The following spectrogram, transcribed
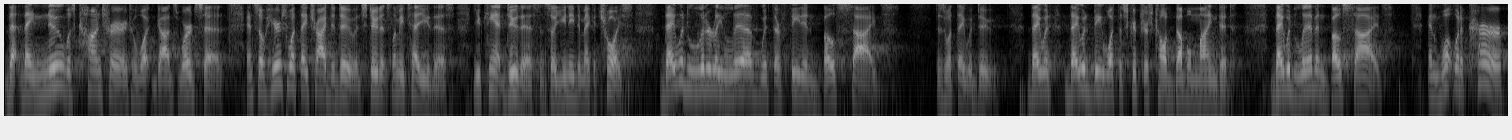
that they knew was contrary to what God's word said. And so here's what they tried to do. And students, let me tell you this you can't do this, and so you need to make a choice. They would literally live with their feet in both sides, This is what they would do. They would, they would be what the scriptures call double minded. They would live in both sides. And what would occur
